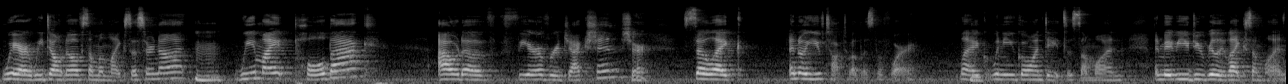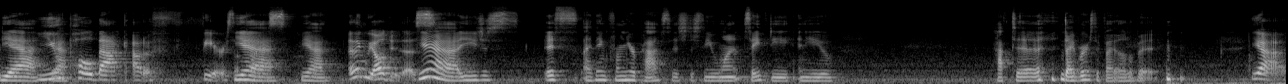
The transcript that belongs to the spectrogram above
where we don't know if someone likes us or not, we might pull back out of fear of rejection. Sure. So, like, I know you've talked about this before. Like, when you go on dates with someone and maybe you do really like someone, Yeah, you yeah. pull back out of fear sometimes. Yeah. Yeah. I think we all do this. Yeah, you just it's I think from your past it's just you want safety and you have to diversify a little bit. Yeah,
